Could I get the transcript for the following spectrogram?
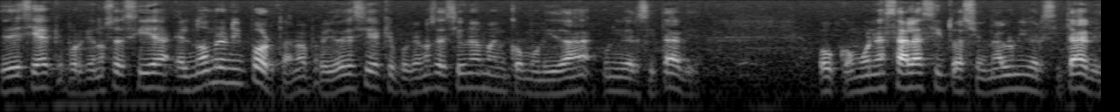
Yo decía que porque no se hacía, el nombre no importa, ¿no? pero yo decía que porque no se hacía una mancomunidad universitaria o como una sala situacional universitaria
